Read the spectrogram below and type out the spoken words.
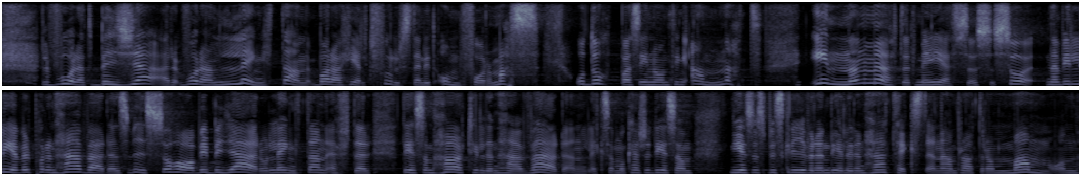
vårat begär, våran längtan bara helt fullständigt omformas och doppas i någonting annat. Innan mötet med Jesus, så när vi lever på den här världens vis, så har vi begär och längtan efter det som hör till den här världen. Liksom. Och kanske det som Jesus beskriver en del i den här texten när han pratar om mammon,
